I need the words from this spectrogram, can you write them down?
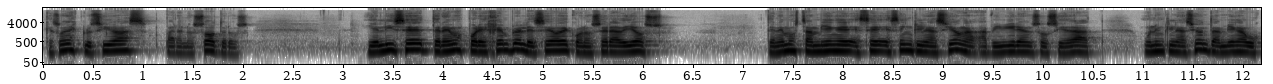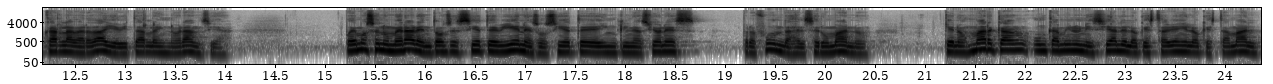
que son exclusivas para nosotros. Y él dice, tenemos por ejemplo el deseo de conocer a Dios. Tenemos también esa inclinación a vivir en sociedad, una inclinación también a buscar la verdad y evitar la ignorancia. Podemos enumerar entonces siete bienes o siete inclinaciones profundas del ser humano que nos marcan un camino inicial de lo que está bien y lo que está mal,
